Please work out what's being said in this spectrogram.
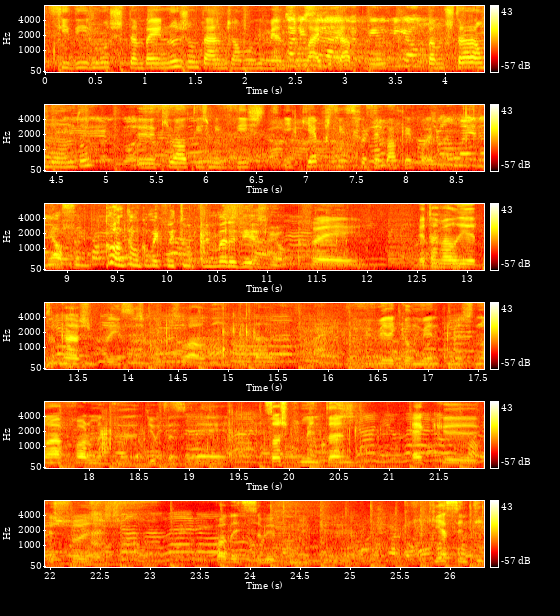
decidimos também nos juntarmos ao movimento Light It Up para mostrar ao mundo eh, que o autismo existe e que é preciso fazer qualquer coisa. Nelson, conta-me como é que foi a tua primeira vez, meu. Foi. Eu estava ali a trocar experiências com o pessoal e tentar viver aquele momento, mas não há forma de, de o fazer. É só experimentando é que, que as pessoas podem saber como é que, que é sentir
